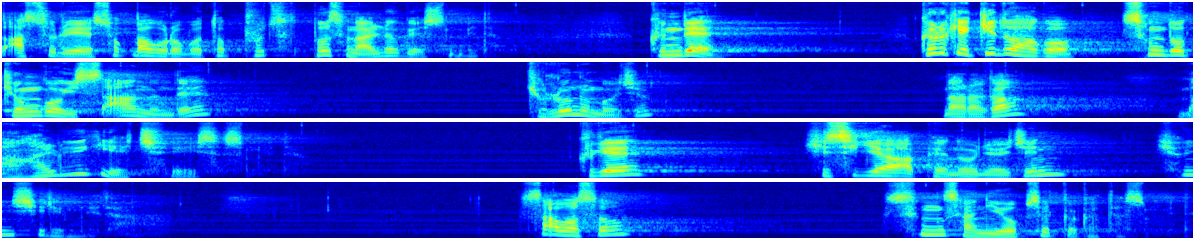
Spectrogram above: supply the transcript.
아수르의 속박으로부터 벗어나려고 했습니다. 근데 그렇게 기도하고 성도 경고이 쌓았는데 결론은 뭐죠? 나라가 망할 위기에 처해 있었습니다. 그게 히스기야 앞에 놓여진 현실입니다. 싸워서 승산이 없을 것 같았습니다.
